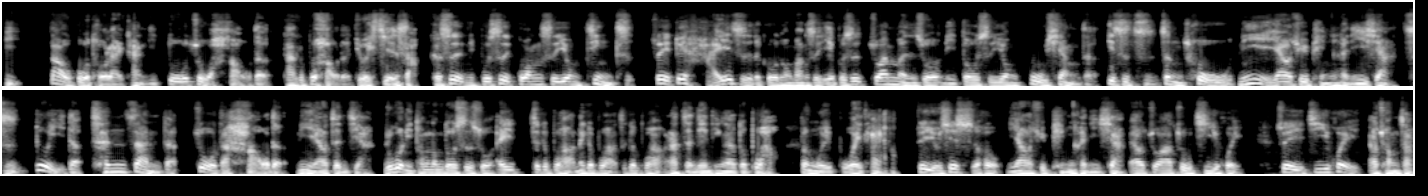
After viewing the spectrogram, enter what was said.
币。倒过头来看，你多做好的，它的不好的就会减少。可是你不是光是用禁止，所以对孩子的沟通方式也不是专门说你都是用互相的一直指正错误，你也要去平衡一下，指对的、称赞的、做得好的，你也要增加。如果你通通都是说，哎，这个不好，那个不好，这个不好，那整天听到都不好，氛围不会太好。所以有些时候你要去平衡一下，要抓住机会。所以机会要创造，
